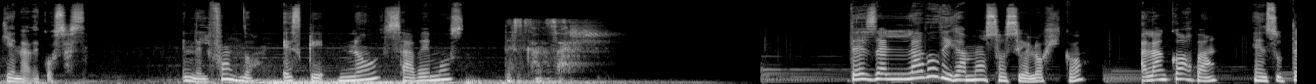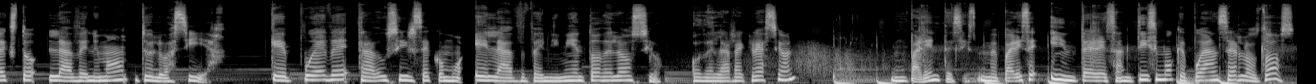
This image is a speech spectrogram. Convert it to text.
llena de cosas en el fondo es que no sabemos descansar. Desde el lado, digamos, sociológico, Alain Corbin, en su texto L'avènement de loisir, que puede traducirse como el advenimiento del ocio o de la recreación, un paréntesis, me parece interesantísimo que puedan ser los dos,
